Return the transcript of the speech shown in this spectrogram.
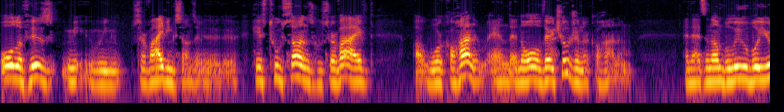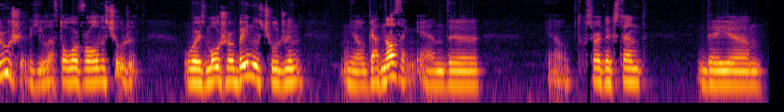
all of his I mean, surviving sons, I mean, his two sons who survived uh, were Kohanim, and, and all of their children are Kohanim. And that's an unbelievable Yerusha that he left over for all of his children. Whereas Moshe Rabbeinu's children, you know, got nothing. And, uh, you know, to a certain extent, they, um,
